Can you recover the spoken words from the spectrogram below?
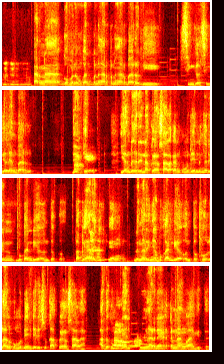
Mhm. Karena gue menemukan pendengar-pendengar baru di single-single yang baru. Jadi Oke. kayak yang dengerin aku yang salah kan kemudian dengerin bukan dia untukku. Tapi ada Aha. juga yang dengerinnya bukan dia untukku, lalu kemudian jadi suka aku yang salah. Atau kemudian Oh. dengarnya kenang lah gitu.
